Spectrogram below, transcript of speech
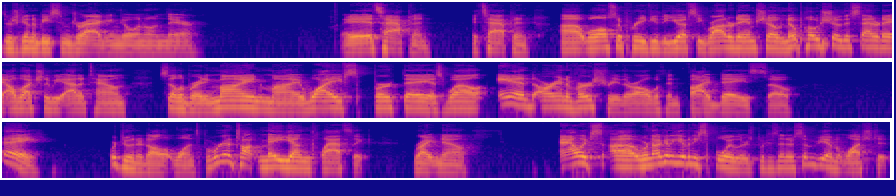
There's going to be some dragging going on there. It's happening. It's happening. Uh, we'll also preview the UFC Rotterdam show. No post show this Saturday. I will actually be out of town celebrating mine, my wife's birthday as well, and our anniversary. They're all within five days. So, hey, we're doing it all at once. But we're going to talk May Young Classic right now. Alex, uh, we're not going to give any spoilers because I know some of you haven't watched it.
